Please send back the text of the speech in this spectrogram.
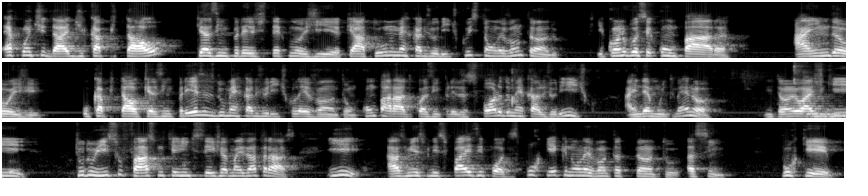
é a quantidade de capital que as empresas de tecnologia que atuam no mercado jurídico estão levantando. E quando você compara ainda hoje o capital que as empresas do mercado jurídico levantam comparado com as empresas fora do mercado jurídico, ainda é muito menor. Então eu acho que tudo isso faz com que a gente seja mais atrás. E as minhas principais hipóteses, por que, que não levanta tanto assim? Porque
